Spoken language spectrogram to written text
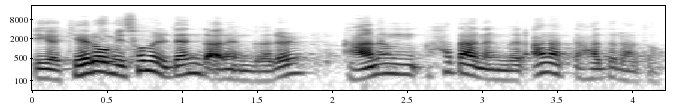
이게 괴로움이 소멸된다는 것을 가능하다는 걸 알았다 하더라도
